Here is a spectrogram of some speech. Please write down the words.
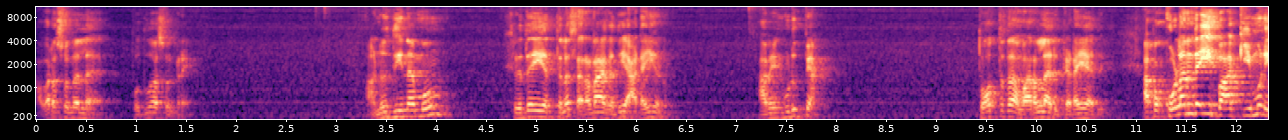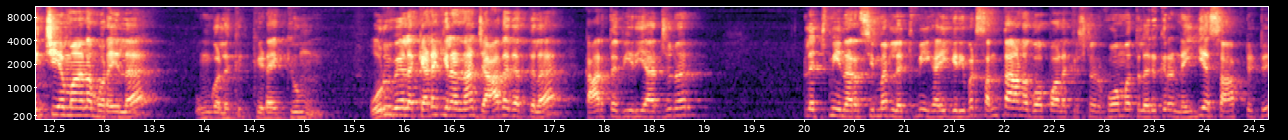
அவரை சொல்லலை பொதுவாக சொல்கிறேன் அனுதினமும் ஹிருதயத்தில் சரணாகதி அடையணும். அவன் கொடுப்பான். தோத்ததா வரலாறு கிடையாது. அப்போ குழந்தை பாக்கியமும் நிச்சயமான முறையில் உங்களுக்கு கிடைக்கும். ஒருவேளை கிடைக்கலன்னா ஜாதகத்தில் கார்த்தவீரிய அர்ஜுனர் லட்சுமி நரசிம்மர் லட்சுமி ஹைகிரிவர் சந்தான கோபாலகிருஷ்ணர் ஹோமத்தில் இருக்கிற நெய்யை சாப்பிட்டுட்டு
